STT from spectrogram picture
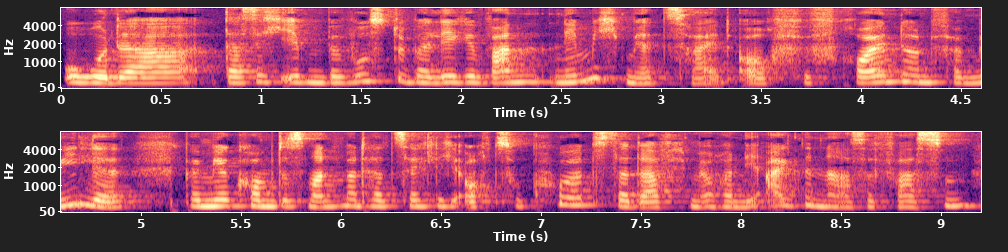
Oder dass ich eben bewusst überlege, wann nehme ich mir Zeit auch für Freunde und Familie. Bei mir kommt es manchmal tatsächlich auch zu kurz, da darf ich mir auch an die eigene Nase fassen,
